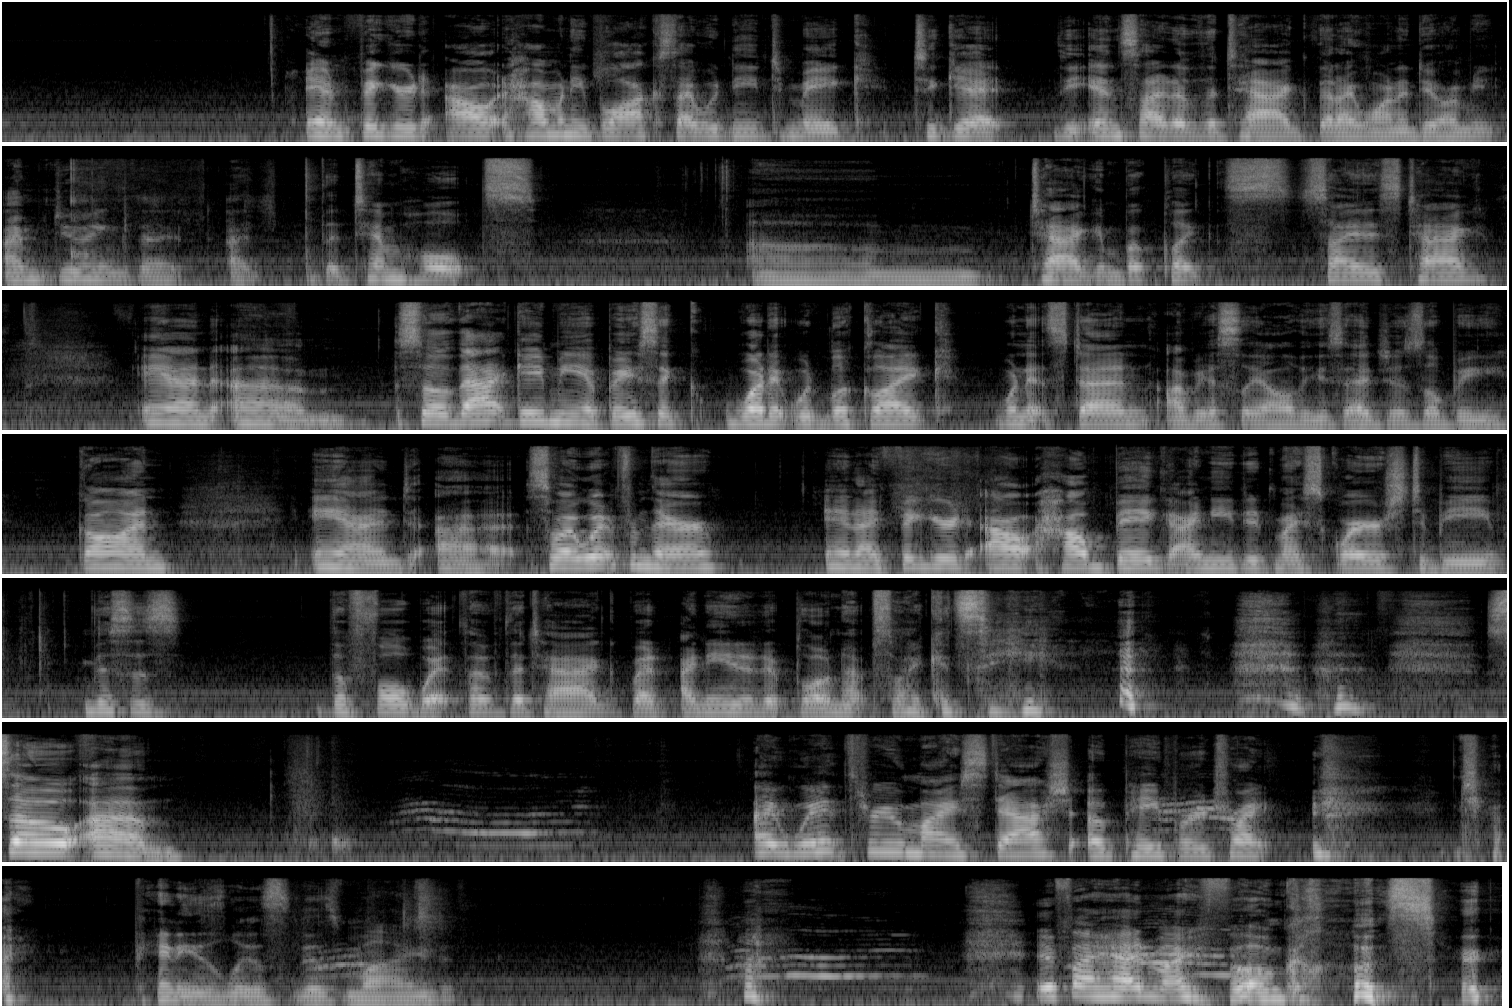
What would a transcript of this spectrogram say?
and figured out how many blocks I would need to make to get the inside of the tag that I want to do. I mean, I'm doing the uh, the Tim Holtz um, tag and bookplate size tag, and um, so that gave me a basic what it would look like when it's done. Obviously, all these edges will be gone, and uh, so I went from there and I figured out how big I needed my squares to be. This is the full width of the tag, but I needed it blown up so I could see. so, um, I went through my stash of paper trying, try, Penny's losing his mind. if I had my phone closer.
